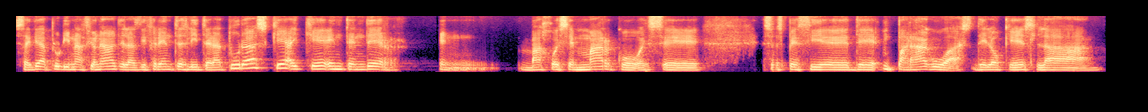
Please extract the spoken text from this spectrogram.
Esa idea plurinacional de las diferentes literaturas que hay que entender en, bajo ese marco, ese, esa especie de paraguas de lo que es la,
